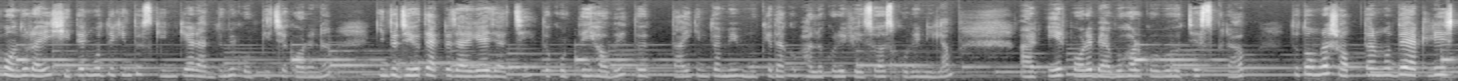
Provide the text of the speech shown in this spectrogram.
বন্ধুরা এই শীতের মধ্যে কিন্তু স্কিন কেয়ার একদমই করতে ইচ্ছে করে না। কিন্তু যেহেতু একটা জায়গায় যাচ্ছি, তো করতেই হবে। তো তাই কিন্তু আমি মুখে দেখো ভালো করে ফেস ওয়াশ করে নিলাম। আর এরপরে ব্যবহার করব হচ্ছে স্ক্রাব তো তোমরা সপ্তাহের মধ্যে অ্যাটলিস্ট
